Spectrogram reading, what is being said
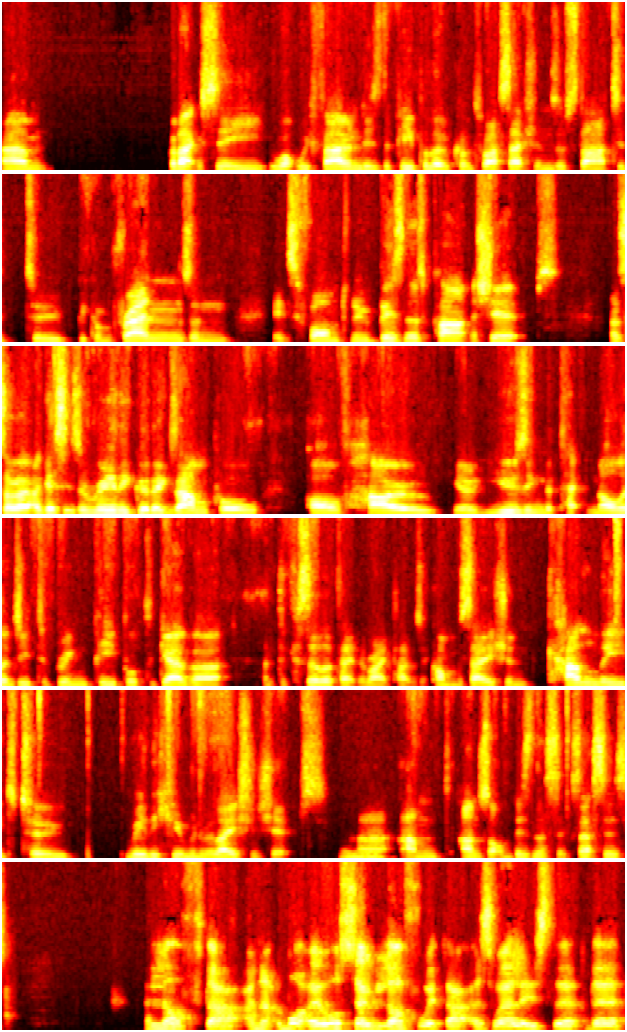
Um, but actually what we found is the people that have come to our sessions have started to become friends and it's formed new business partnerships. And so i guess it's a really good example of how you know using the technology to bring people together and to facilitate the right types of conversation can lead to really human relationships mm. uh, and and sort of business successes. I love that. And what i also love with that as well is that the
